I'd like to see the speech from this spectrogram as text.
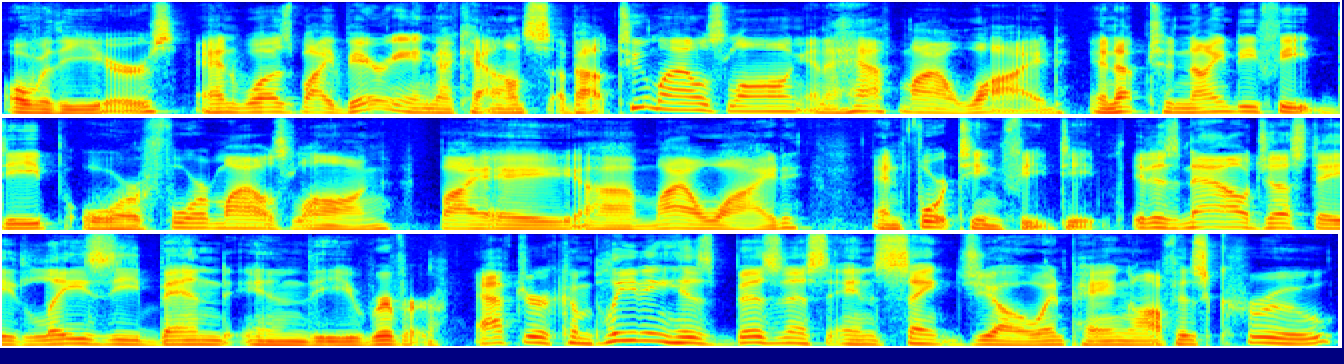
over the years and was, by varying accounts, about two miles long and a half mile wide and up to 90 feet deep or four miles long by a uh, mile wide and 14 feet deep. It is now just a lazy bend in the river. After completing his business in St. Joe and paying off his crew,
